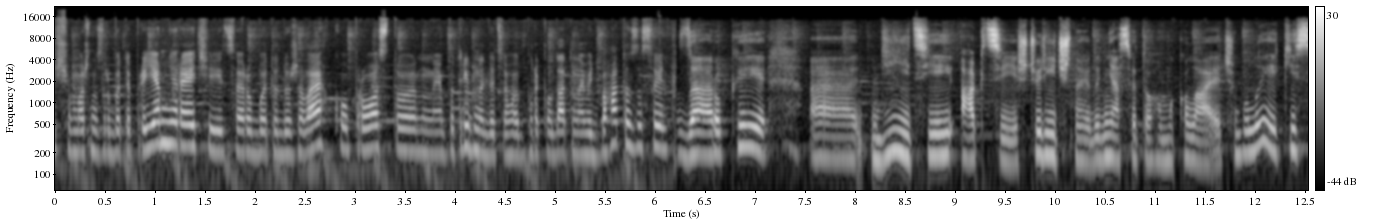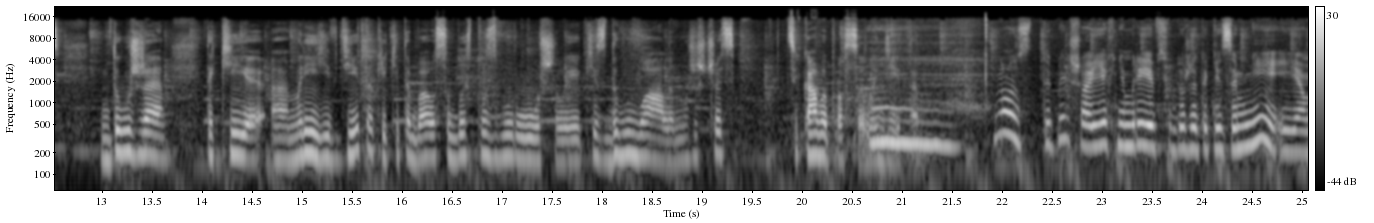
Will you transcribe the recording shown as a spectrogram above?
що можна зробити приємні речі, і це робити дуже легко, просто не потрібно для цього прикладати навіть багато зусиль. За роки е, дії цієї акції щорічної до Дня Святого Миколая, чи були якісь дуже такі е, мрії в діток, які тебе особисто зворушили, які здивували? Може, щось цікаве просили діти? Ну, здебільшого їхні мрії всі дуже такі земні, і ем,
